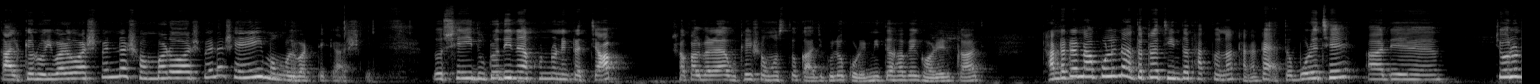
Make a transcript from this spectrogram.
কালকে রবিবারও আসবেন না, সোমবারও আসবে না, সেই মঙ্গলবার থেকে আসবে। তো সেই দুটো দিন এখন অনেকটা চাপ। সকালবেলা উঠে সমস্ত কাজগুলো করে নিতে হবে ঘরের কাজ। ঠান্ডাটা না পড়লে না এতটা চিন্তা থাকতো না ঠান্ডাটা এত পড়েছে আর চলুন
